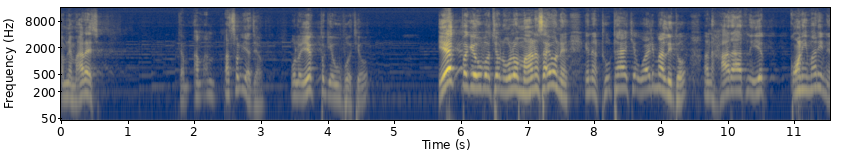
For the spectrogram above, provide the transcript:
અમને મારે છે. આમ આમ પાછળ વ્યા જાઓ. ઓલો એક પગે ઊભો થયો. એક પગે ઊભો થયો ને ઓલો માણસ આવ્યો ને, એને ઠૂઠાય છે વાડીમાં લીધો અને હારા હાથની એક કોણી મારીને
